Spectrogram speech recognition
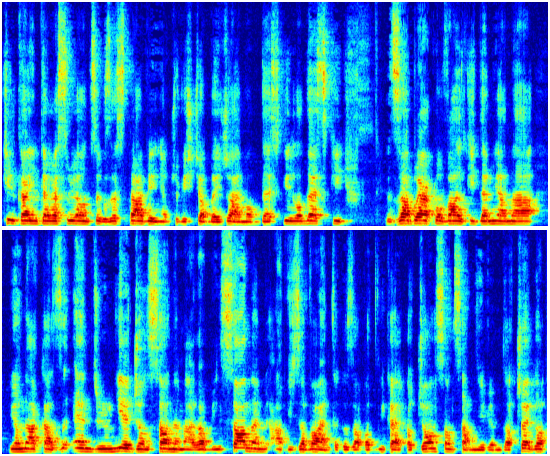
kilka interesujących zestawień. Oczywiście obejrzałem od deski do deski. Zabrakło walki Damiana Jonaka z Andrew, nie Johnsonem, a Robinsonem. Awizowałem tego zawodnika jako Johnson, sam nie wiem dlaczego,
